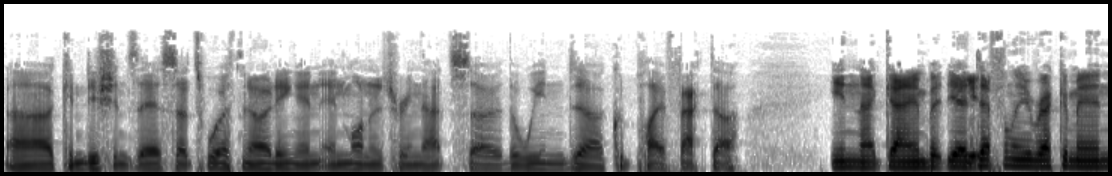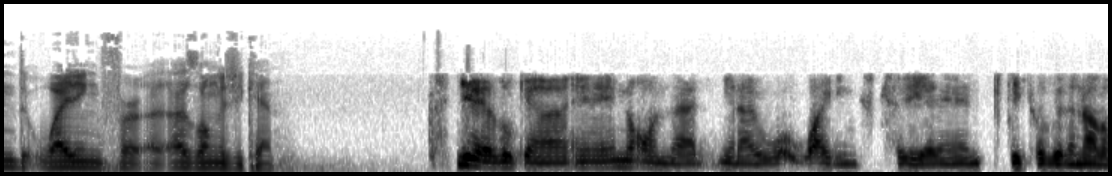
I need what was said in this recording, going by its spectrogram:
uh, conditions there. So it's worth noting and, and monitoring that. So the wind uh, could play a factor in that game. But yeah, definitely recommend waiting for uh, as long as you can. Yeah, look, uh, and, and on that, you know, waiting's key, and particularly with another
